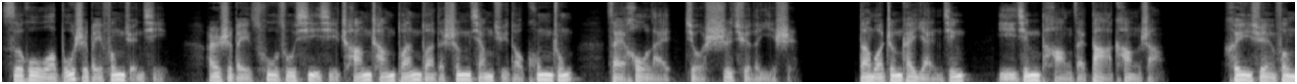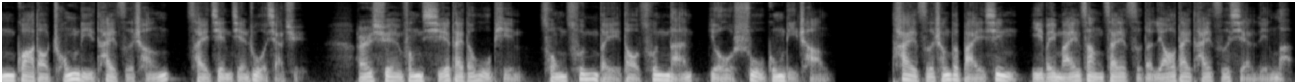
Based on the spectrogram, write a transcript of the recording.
似乎我不是被风卷起，而是被粗粗细细、长长短短的声响举到空中，再后来就失去了意识。当我睁开眼睛，已经躺在大炕上。黑旋风刮到崇礼太子城，才渐渐弱下去，而旋风携带的物品从村北到村南有数公里长。太子城的百姓以为埋葬在此的辽代太子显灵了。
